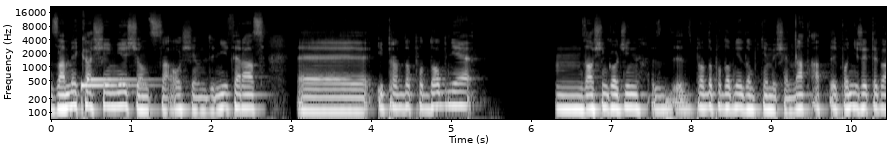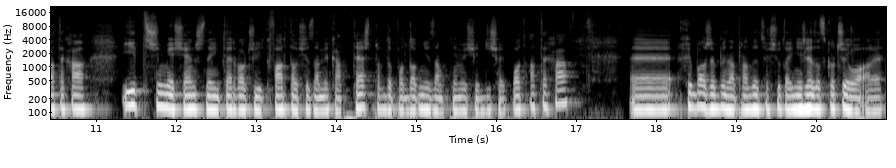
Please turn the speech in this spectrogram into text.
Zamyka się miesiąc za 8 dni teraz yy, i prawdopodobnie mm, za 8 godzin prawdopodobnie domkniemy się nad, poniżej tego ATH i 3-miesięczny interwał, czyli kwartał się zamyka też prawdopodobnie zamkniemy się dzisiaj pod ATH. E, chyba, żeby naprawdę coś tutaj nieźle zaskoczyło, ale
